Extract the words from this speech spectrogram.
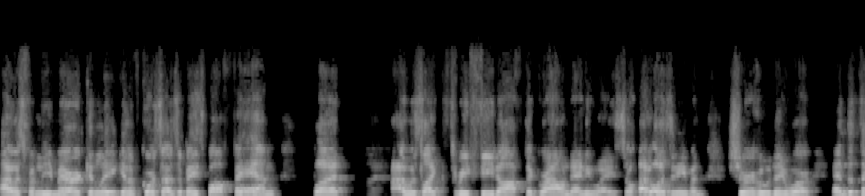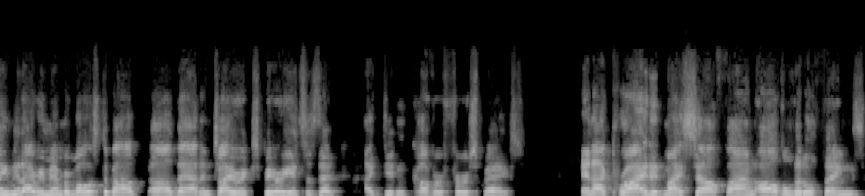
I was from the American League, and of course, I was a baseball fan, but I was like three feet off the ground anyway, so I wasn't even sure who they were. And the thing that I remember most about uh, that entire experience is that I didn't cover first base. And I prided myself on all the little things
